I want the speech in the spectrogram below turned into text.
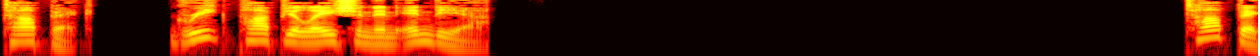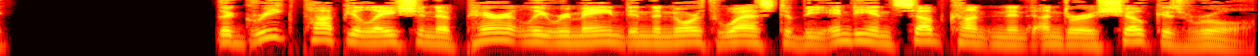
Topic: Greek population in India. Topic: The Greek population apparently remained in the northwest of the Indian subcontinent under Ashoka's rule.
